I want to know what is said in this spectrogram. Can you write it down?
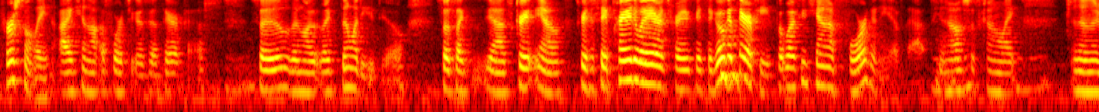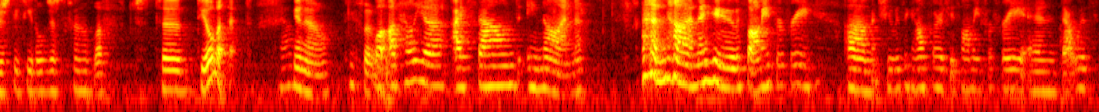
personally, I cannot afford to go to a therapist. So then, like, then what do you do? So it's like, yeah, it's great. You know, it's great to say pray it away, or it's great, great to say go get mm-hmm. therapy. But what if you can't afford any of that? You know, it's mm-hmm. just kind of like, mm-hmm. and then there's these people just kind of left to deal with it. Yeah. You know, so Well, I'll tell you, I found a nun, a nun who saw me for free. Um, she was a counselor. She saw me for free, and that was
